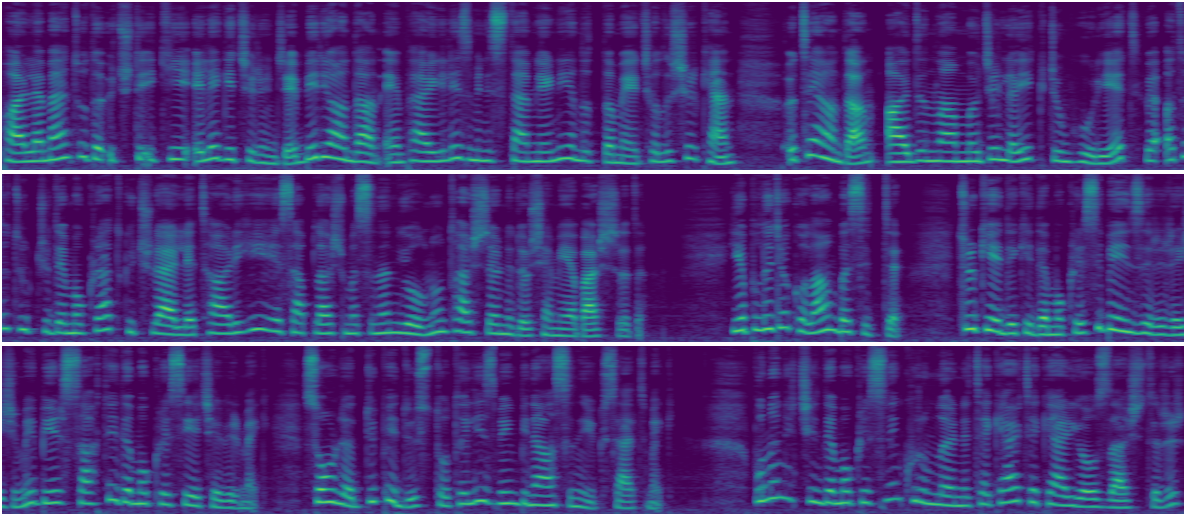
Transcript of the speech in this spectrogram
parlamentoda 3'te 2'yi ele geçirince bir yandan emperyalizmin istemlerini yanıtlamaya çalışırken, öte yandan aydınlanmacı layık cumhuriyet ve Atatürkçü demokrat güçlerle tarihi hesaplaşmasının yolunun taşlarını döşemeye başladı. Yapılacak olan basitti. Türkiye'deki demokrasi benzeri rejimi bir sahte demokrasiye çevirmek, sonra düpedüz totalizmin binasını yükseltmek. Bunun için demokrasinin kurumlarını teker teker yozlaştırır,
